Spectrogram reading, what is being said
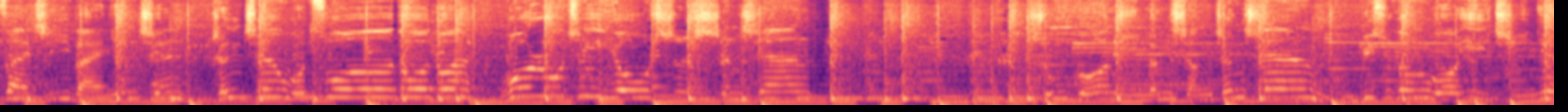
在几百年前，人间我作多端，又是神仙。如果你能想成仙，必须跟我一起念；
